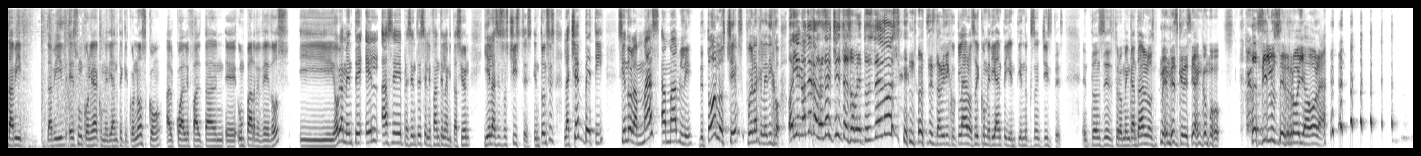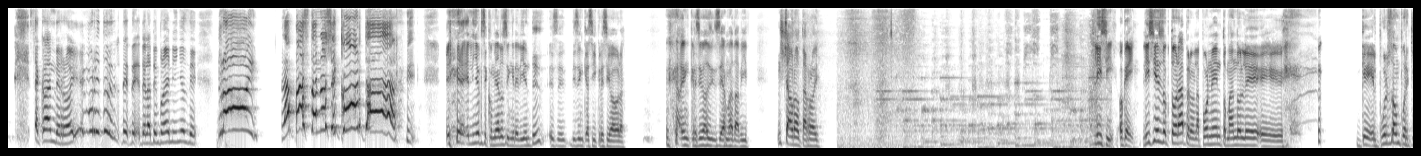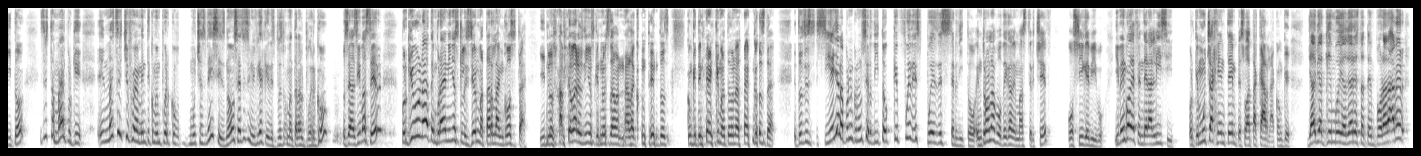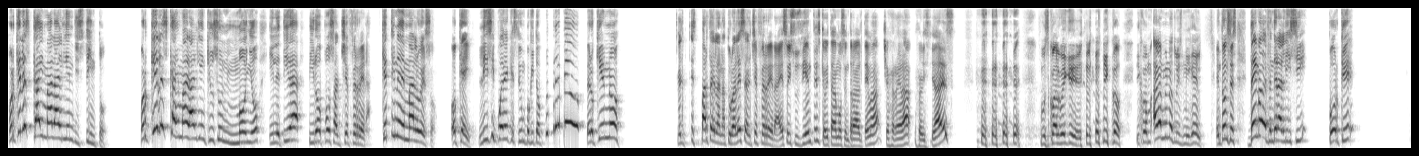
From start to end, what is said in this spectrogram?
David. David es un colega comediante que conozco, al cual le faltan eh, un par de dedos. Y obviamente él hace presente ese elefante en la habitación y él hace esos chistes. Entonces, la chef Betty, siendo la más amable de todos los chefs, fue la que le dijo: Oye, ¿no dejas de hacer chistes sobre tus dedos? Entonces David dijo: Claro, soy comediante y entiendo que son chistes. Entonces, pero me encantaban los memes que decían como: Así luce Roy ahora. Se acaban de Roy, el morrito de, de- de la temporada de niños de ¡Roy! ¡La pasta no se corta! El niño que se comía los ingredientes, ese, dicen que así creció ahora. creció así, se llama David. Un shout out a Roy. Lizzie, ok. Lizzie es doctora, pero la ponen tomándole eh, que el pulso a un puerquito. Eso está mal, porque en Masterchef obviamente comen puerco muchas veces, ¿no? O sea, ¿eso significa que después va a matar al puerco? O sea, ¿así va a ser? Porque hubo una temporada de niños que les hicieron matar langosta. Y había varios niños que no estaban nada contentos con que tenían que matar una langosta. Entonces, si ella la ponen con un cerdito, ¿qué fue después de ese cerdito? ¿Entró a la bodega de Masterchef o sigue vivo? Y vengo a defender a Lizzie. Porque mucha gente empezó a atacarla con que ya vi a quién voy a dar esta temporada. A ver, ¿por qué les cae mal a alguien distinto? ¿Por qué les cae mal a alguien que usa un moño y le tira piropos al chef Ferrera? ¿Qué tiene de malo eso? Ok, Lizzie puede que esté un poquito, pero ¿quién no? Es parte de la naturaleza del chef Ferrera. Eso y sus dientes, que ahorita vamos a entrar al tema. Chef Ferrera, felicidades. Buscó al güey que dijo, dijo, háganme unos Luis Miguel. Entonces, vengo a defender a Lizzie porque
